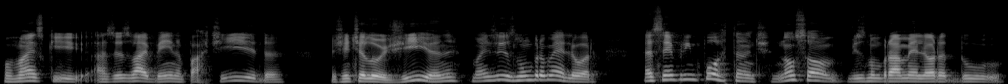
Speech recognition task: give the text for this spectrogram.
Por mais que às vezes vai bem na partida, a gente elogia, né? Mas vislumbra melhora. É sempre importante, não só vislumbrar a melhora do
